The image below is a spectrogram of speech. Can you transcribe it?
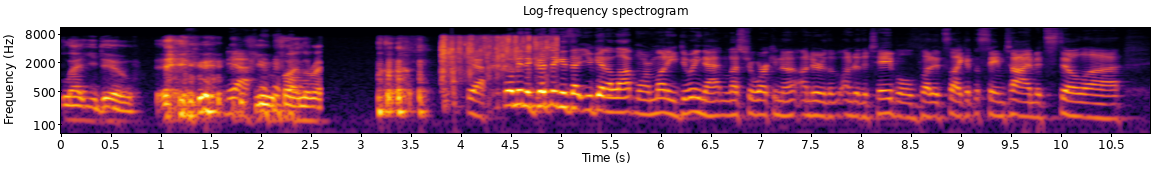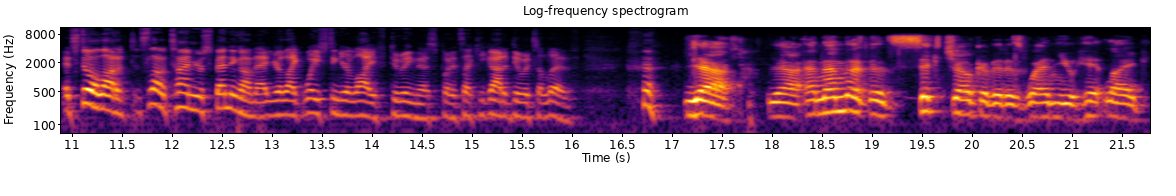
let you do Yeah. if you find the right. Yeah. Well, I mean, the good thing is that you get a lot more money doing that, unless you're working under the under the table. But it's like at the same time, it's still uh, it's still a lot of it's a lot of time you're spending on that. You're like wasting your life doing this, but it's like you got to do it to live. Yeah, yeah, and then the, the sick joke of it is when you hit like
